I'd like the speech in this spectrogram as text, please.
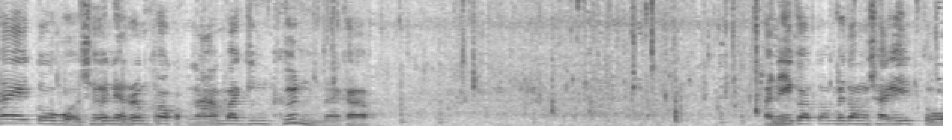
ให้ตัวหัวเชื้อเนี่ยเริ่มเข้ากับน้ำมากยิ่งขึ้นนะครับ อันนี้ก็ต้องไม่ต้องใช้ตัว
